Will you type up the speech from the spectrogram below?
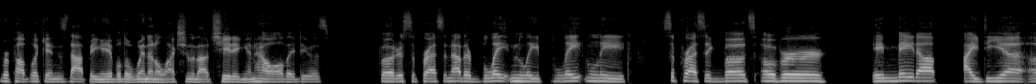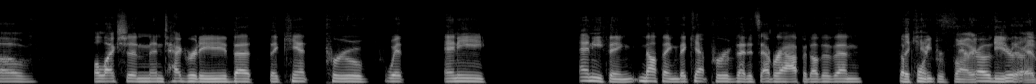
Republicans not being able to win an election without cheating and how all they do is voter suppress and now they're blatantly blatantly suppressing votes over a made up idea of election integrity that they can't prove with any anything nothing. They can't prove that it's ever happened other than the point zero zero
